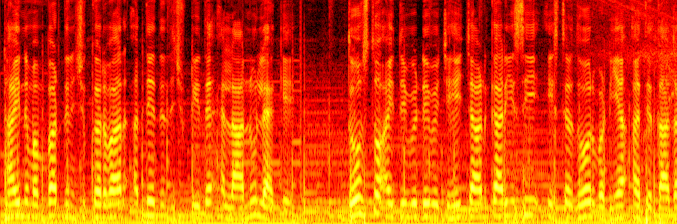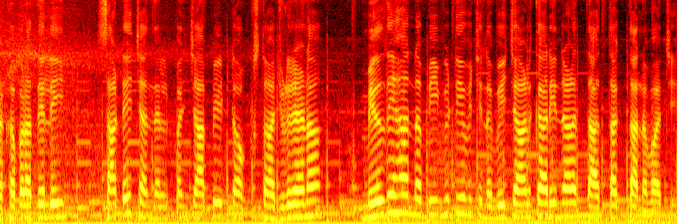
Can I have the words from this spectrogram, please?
28 ਨਵੰਬਰ, ਦਿਨ ਸ਼ੁੱਕਰਵਾਰ ਅੱਧੇ ਦਿਨ ਦੀ ਛੁੱਟੀ ਦੇ ਐਲਾਨ ਨੂੰ ਲੈ ਕੇ। ਦੋਸਤੋ, ਅੱਜ ਦੀ ਵੀਡੀਓ ਵਿੱਚ ਇਹੀ ਜਾਣਕਾਰੀ ਸੀ। ਇਸ ਤਰ੍ਹਾਂ ਹੋਰ ਵੱਡੀਆਂ ਅਤੇ ਤਾਜ਼ਾ ਖਬਰਾਂ ਦੇ ਲਈ ਸਾਡੇ ਚੈਨਲ ਪੰਜਾਬੀ ਟਾਕਸ ਨਾਲ ਜੁੜੇ ਰਹਿਣਾ। ਮਿਲਦੇ ਹਾਂ ਨਵੀਂ ਵੀਡੀਓ ਵਿੱਚ ਨਵੀਂ ਜਾਣਕਾਰੀ ਨਾਲ। ਤਦ ਤੱਕ ਧੰਨਵਾਦ ਜੀ।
